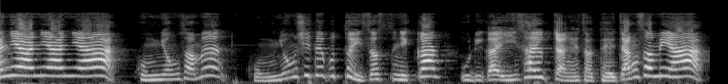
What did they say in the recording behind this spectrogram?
아니야, 아니야, 아니야. 공룡섬은 공룡시대부터 있었으니까 우리가 이 사육장에서 대장섬이야.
